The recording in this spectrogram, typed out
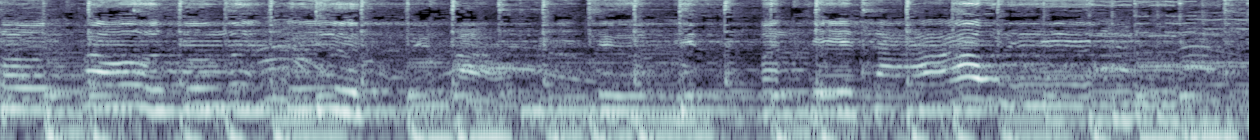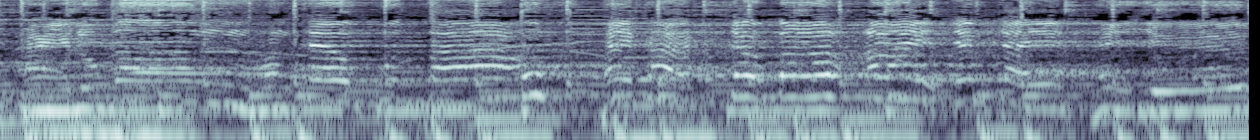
สดเข้าสู่มือไม่เปล่าที่ชื่อผิดบัญชีสาวลืมให้ลูกน้องของเจ้าผู้สาว ให้ขาดเจ้าบ่าวอายเต็มใจให้ยืม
